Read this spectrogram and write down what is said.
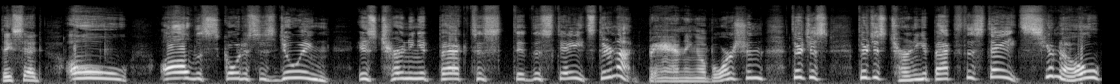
They said, "Oh, all the SCOTUS is doing is turning it back to st- the states. They're not banning abortion. They're just they're just turning it back to the states. You know,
